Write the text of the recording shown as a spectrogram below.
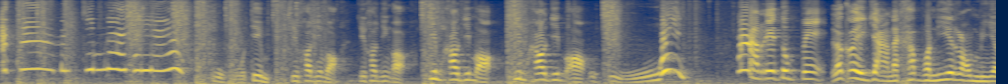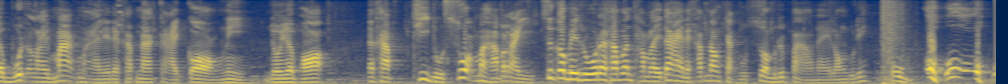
อ่ามันจิ้มหน้าฉันแล้วโอ้โหจิ้มจิ้มเข้าจิ้มออกจิ้มเข้าจิ้มออกจิ้มเข้าจิ้มออกจิ้มเข้าจิ้มออกโอ้โหหน้าเรตุเปะแล้วก็อีกอย่างนะครับ วันนี้เรามีอาวุธอะไรมากมายเลยนะครับนากายกองนี่ โดยเฉพาะ นะครับที่ดูดซ่วมมหาปไรซึ่งก็ไม่รู้นะครับมันทำอะไรได้นะครับ นอกจากดูดซ่วมหรือเปล่าไหนลองดูดิปุ่มโอ้โหโอ้โห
